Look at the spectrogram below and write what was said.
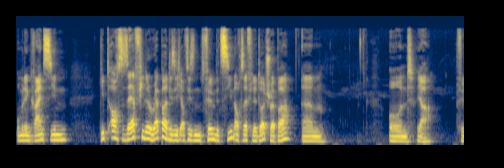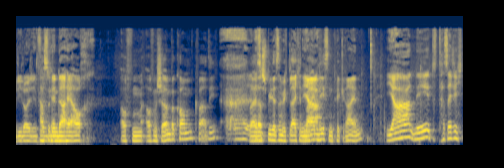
unbedingt reinziehen. Gibt auch sehr viele Rapper, die sich auf diesen Film beziehen, auch sehr viele Deutschrapper. Ähm, und ja, für die Leute, die den Film Hast du den daher auch auf dem, auf dem Schirm bekommen quasi? Weil das spielt jetzt nämlich gleich in Äh, also ja. meinen nächsten Pick rein. Ja, nee, tatsächlich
